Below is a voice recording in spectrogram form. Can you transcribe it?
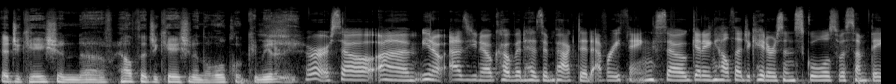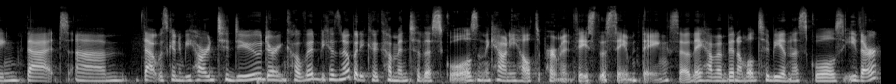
education, uh, health education in the local community? Sure. So, um, you know, as you know, COVID has impacted everything. So, getting health educators in schools was something that um, that was going to be hard to do during COVID because nobody could come into the schools, and the county health department faced the same thing. So, they haven't been able to be in the schools either.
